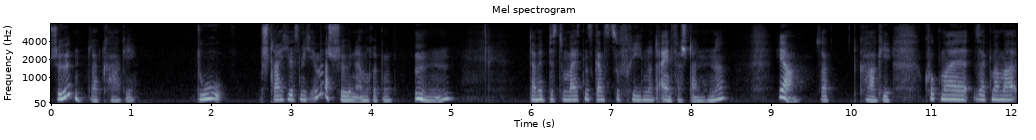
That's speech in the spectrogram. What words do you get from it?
Schön, sagt Kaki. Du streichelst mich immer schön am Rücken. Mhm. Damit bist du meistens ganz zufrieden und einverstanden, ne? Ja, sagt Kaki. Guck mal, sagt Mama,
